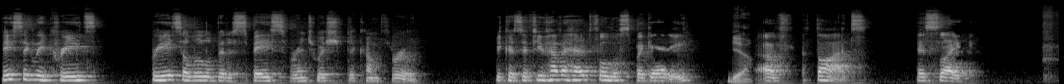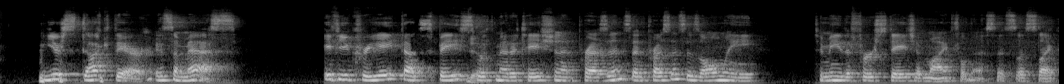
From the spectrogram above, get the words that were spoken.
basically creates creates a little bit of space for intuition to come through because if you have a head full of spaghetti yeah. of thoughts it's like you're stuck there it's a mess if you create that space yeah. with meditation and presence, and presence is only, to me, the first stage of mindfulness. It's just like,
